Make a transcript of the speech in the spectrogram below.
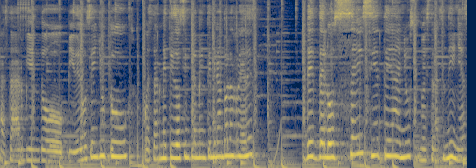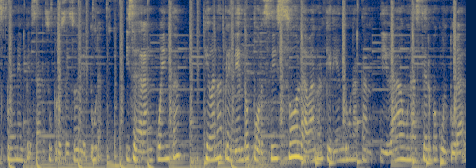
a estar viendo videos en YouTube o estar metido simplemente mirando las redes, desde los 6, 7 años nuestras niñas pueden empezar su proceso de lectura y se darán cuenta que van aprendiendo por sí sola, van adquiriendo una cantidad, un acervo cultural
